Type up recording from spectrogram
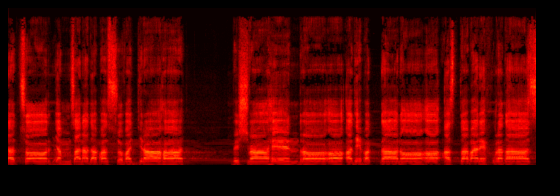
नत्सौर्यं स नदपः सुवज्राः विश्वाहेन्द्रो अधिभक्तानो अस्त्वपरिह्वृताः स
